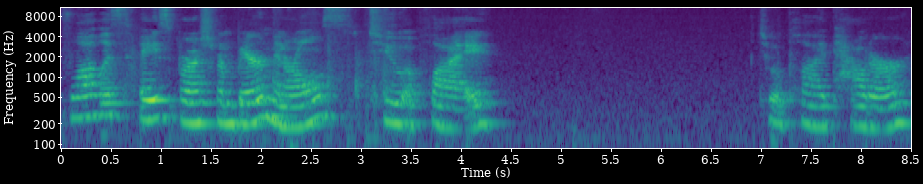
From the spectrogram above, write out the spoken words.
Flawless Face Brush from Bare Minerals to apply to apply powder,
